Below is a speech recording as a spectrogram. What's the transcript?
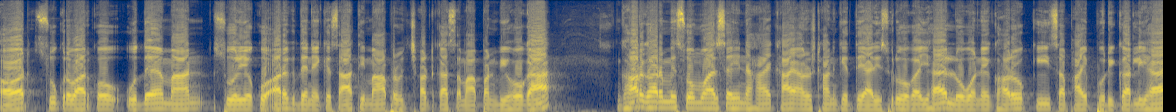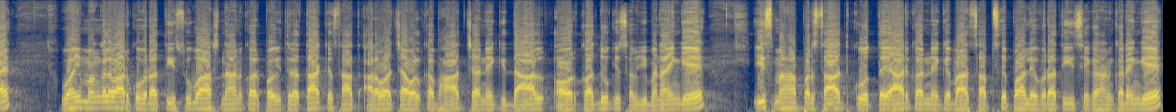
और शुक्रवार को उदयमान सूर्य को अर्घ देने के साथ ही महाप्रभु छठ का समापन भी होगा। घर घर में सोमवार से ही नहाए खाए अनुष्ठान की तैयारी शुरू हो गई है। लोगों ने घरों की सफ़ाई पूरी कर ली है। वहीं मंगलवार को व्रती सुबह स्नान कर पवित्रता के साथ अरवा चावल का भात, चने की दाल और कद्दू की सब्ज़ी बनाएँगे। इस महाप्रसाद को तैयार करने के बाद सबसे पहले व्रती इसे ग्रहण करेंगे।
